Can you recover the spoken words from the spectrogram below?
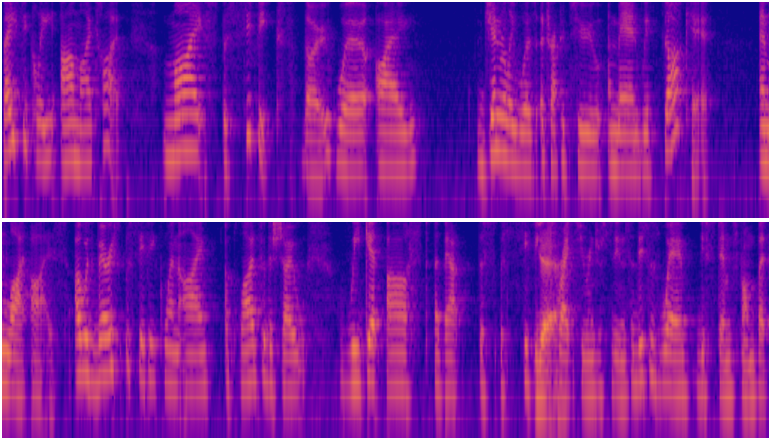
basically are my type. My specifics though were I generally was attracted to a man with dark hair and light eyes. I was very specific when I applied for the show. We get asked about the specific Yeah. traits you're interested in. So this is where this stems from, but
